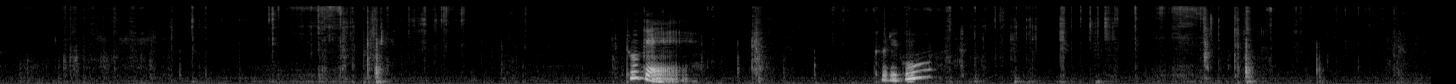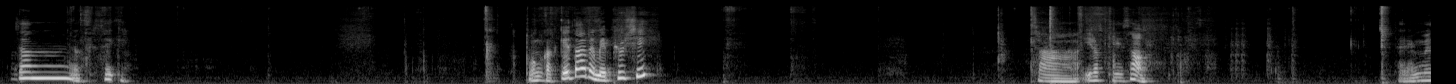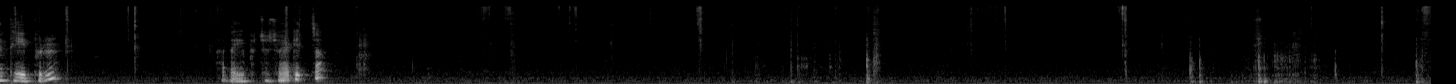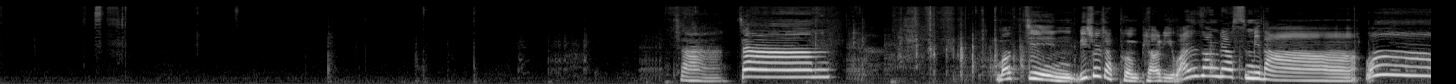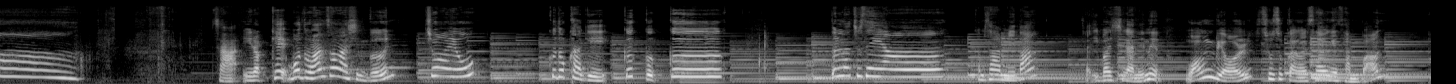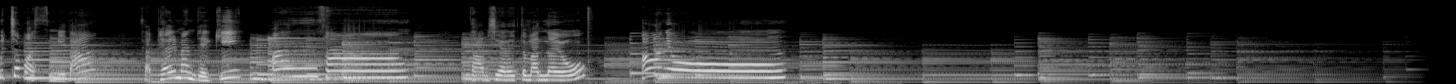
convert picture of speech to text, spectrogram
두 개. 그리고 짠! 이렇게 세 개. 뭔가 깨달음의 표시? 자 이렇게 해서 자, 양면 테이프를 바닥에 붙여줘야겠죠? 자, 짠! 멋진 미술 작품 별이 완성되었습니다. 와! 자, 이렇게 모두 완성하신 분, 좋아요, 구독하기 꾹꾹꾹 눌러주세요. 감사합니다. 자, 이번 시간에는 왕별 수수깡을 사용해서 한번 붙여보았습니다. 자, 별 만들기 완성! 다음 시간에 또 만나요. 안녕!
